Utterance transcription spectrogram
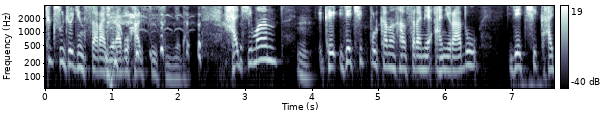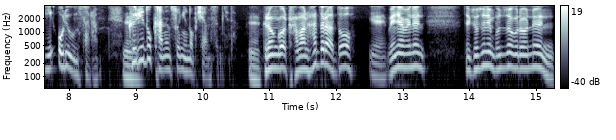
특수적인 사람이라고 할 수 있습니다. 하지만 음. 그 예측 불가능한 사람이 아니라도 예측하기 어려운 사람. 네. 그래도 가능성이 높지 않습니다. 예, 그런 걸 감안하더라도 예, 왜냐하면은 이제 교수님 분석으로는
